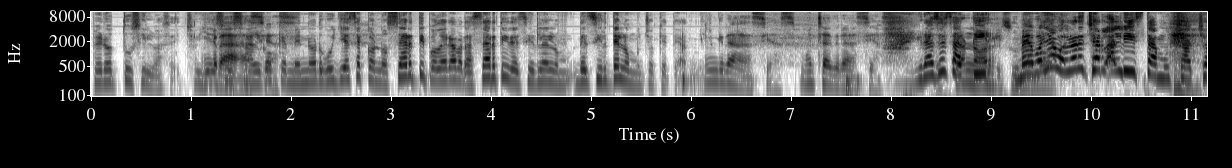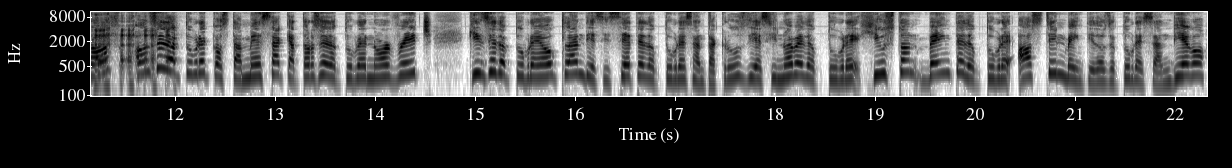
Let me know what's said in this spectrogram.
Pero tú sí lo has hecho. Y eso es algo que me enorgullece conocerte y poder abrazarte y decirle lo- decirte lo mucho que te admiro. Gracias, muchas gracias. Ay, gracias a honor. ti. Me voy a volver a echar la lista, muchachos. 11 de octubre Costa Mesa, 14 de octubre Northridge, 15 de octubre Oakland, 17 de octubre Santa Cruz, 19 de octubre Houston, 20 de octubre Austin, 22 de octubre San Diego,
